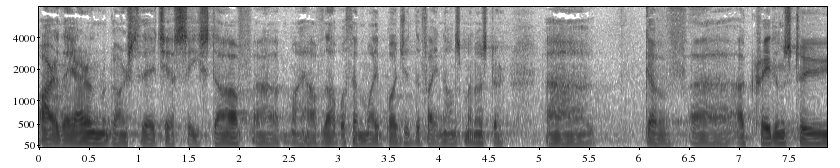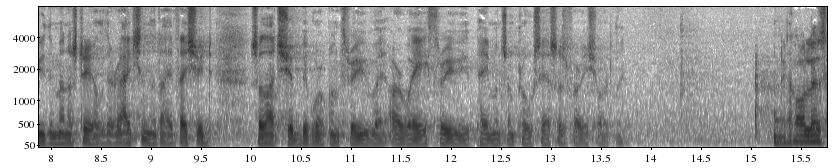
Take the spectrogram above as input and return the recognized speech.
are there in regards to the HSC staff. Uh, I have that within my budget. The finance minister uh, give uh, a credence to the ministerial direction that I've issued, so that should be working through our way through payments and processes very shortly. Nicole Liz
